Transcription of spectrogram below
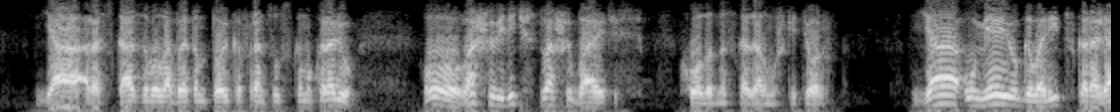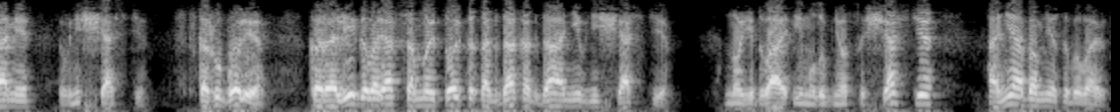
— «я рассказывал об этом только французскому королю». «О, ваше величество, ошибаетесь», — холодно сказал мушкетер. «Я умею говорить с королями в несчастье. Скажу более, короли говорят со мной только тогда, когда они в несчастье. Но едва им улыбнется счастье, они обо мне забывают».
